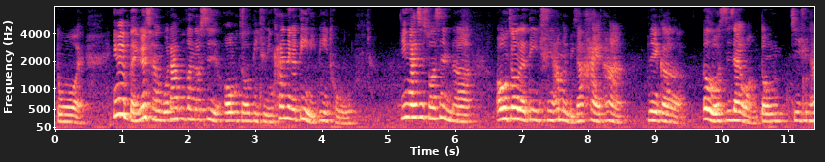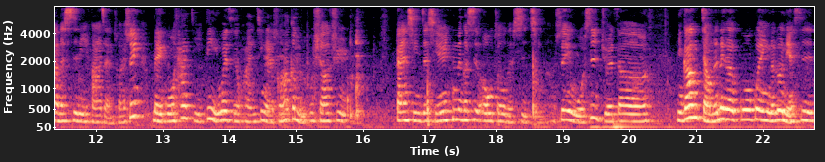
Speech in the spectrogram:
多哎、欸，因为北约成员国大部分都是欧洲地区，你看那个地理地图，应该是说是呃欧洲的地区，他们比较害怕那个。俄罗斯在往东继续它的势力发展出来，所以美国它以地理位置环境来说，它根本不需要去担心这些，因为那个是欧洲的事情啊。所以我是觉得，你刚刚讲的那个郭桂英的论点是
